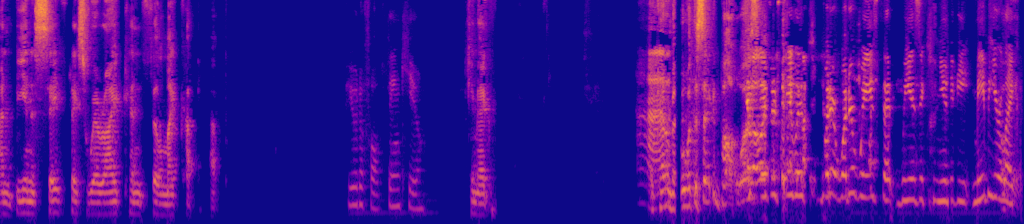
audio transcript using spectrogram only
and be in a safe place where I can fill my cup up. Beautiful. Thank you. Thank you, Meg. I can't um, remember what the second part was. It was, it was what are what are ways that we as a community maybe you're okay. like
